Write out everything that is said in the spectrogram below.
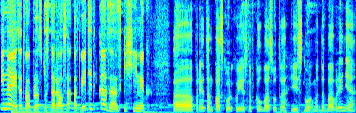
И на этот вопрос постарался ответить казанский химик. А, при этом, поскольку если в колбасу-то есть нормы добавления,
